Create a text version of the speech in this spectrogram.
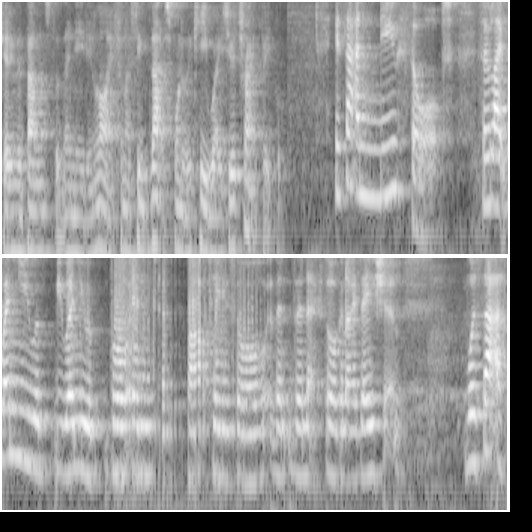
getting the balance that they need in life. And I think that's one of the key ways you attract people. Is that a new thought? So, like when you were when you were brought into Barclays or the, the next organisation, was that a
